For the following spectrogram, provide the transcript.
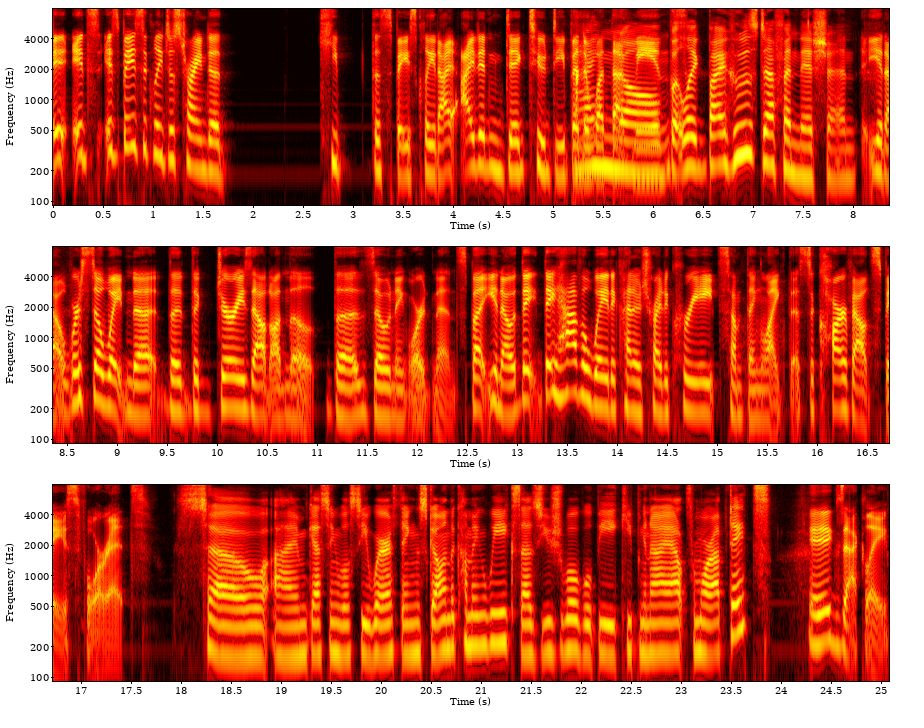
it, it's it's basically just trying to keep the space clean. I, I didn't dig too deep into I what know, that means. But like by whose definition? You know, we're still waiting to the the jury's out on the the zoning ordinance. But you know, they they have a way to kind of try to create something like this, to carve out space for it. So I'm guessing we'll see where things go in the coming weeks. As usual, we'll be keeping an eye out for more updates. Exactly.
